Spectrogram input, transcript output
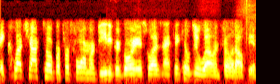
a clutch October performer, Didi Gregorius was, and I think he'll do well in Philadelphia.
